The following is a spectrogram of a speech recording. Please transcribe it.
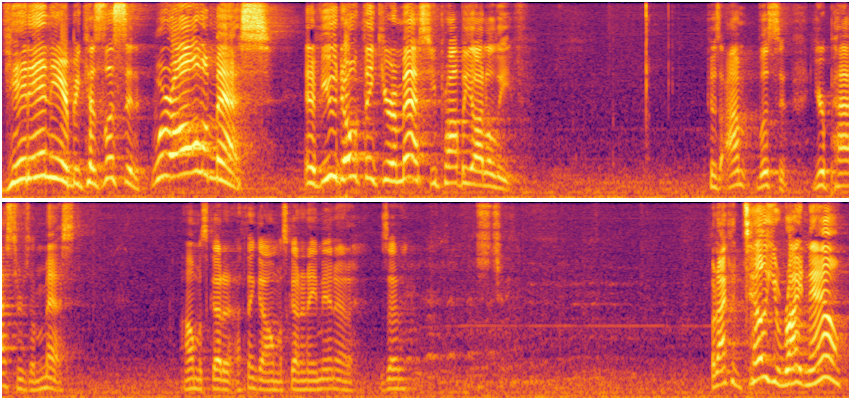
Get in here because, listen, we're all a mess. And if you don't think you're a mess, you probably ought to leave. Because I'm, listen, your pastor's a mess. I almost got a, I think I almost got an amen out of, is that a, But I can tell you right now,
